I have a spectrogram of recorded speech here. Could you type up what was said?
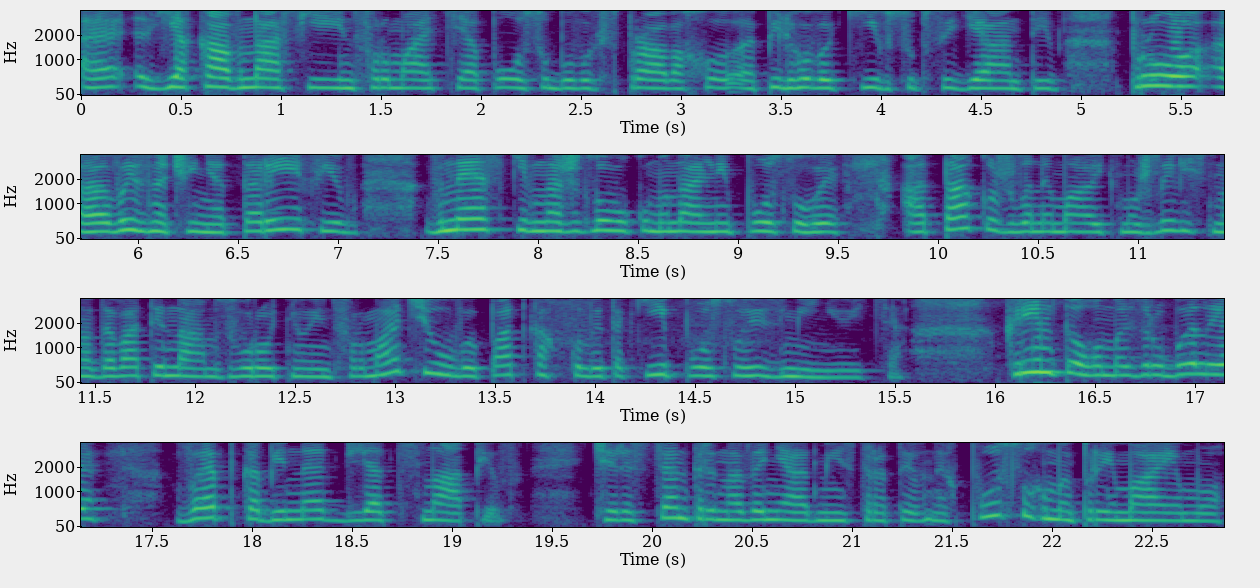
е, яка в нас є інформація по особових справах пільговиків, субсидіантів, про е, визначення тарифів, внесків на житлово-комунальні послуги, а також вони мають можливість надавати нам зворотню інформацію у випадках, коли такі послуги змінюються. Крім того, ми зробили веб-кабінет для ЦНАПів. Через центри надання адміністративних послуг ми приймаємо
